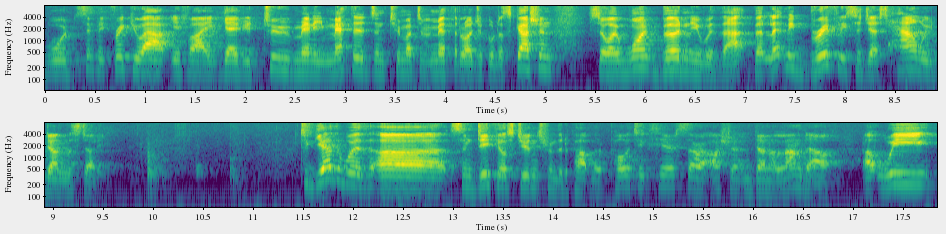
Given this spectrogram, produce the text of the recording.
would simply freak you out if I gave you too many methods and too much of a methodological discussion, so I won't burden you with that, but let me briefly suggest how we've done the study. Together with uh, some DPhil students from the Department of Politics here, Sarah Usher and Dana Landau, uh, we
